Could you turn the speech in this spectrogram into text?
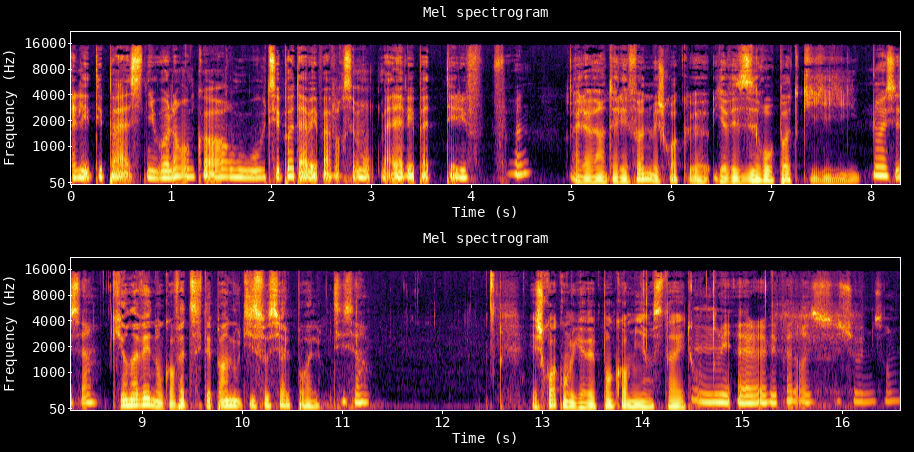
elle était pas à ce niveau-là encore, ou ses potes avaient pas forcément. Bah, elle avait pas de téléphone. Elle avait un téléphone, mais je crois qu'il y avait zéro pote qui, Ouais, c'est ça. qui en avait, donc en fait c'était pas un outil social pour elle. C'est ça. Et je crois qu'on lui avait pas encore mis Insta et tout. Oui, elle avait pas de réseaux sociaux, il me semble.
